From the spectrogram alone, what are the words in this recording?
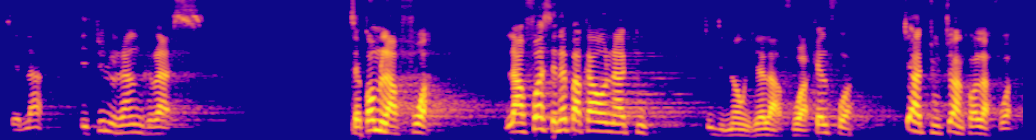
C'est là. Et tu lui rends grâce. C'est comme la foi. La foi, ce n'est pas quand on a tout. Tu dis non, j'ai la foi. Quelle foi? Tu as tout, tu as encore la foi.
